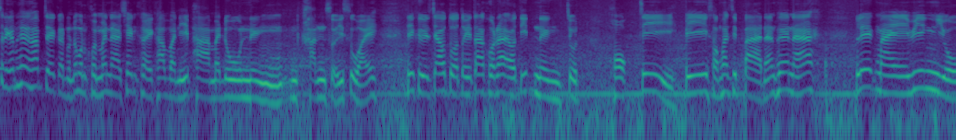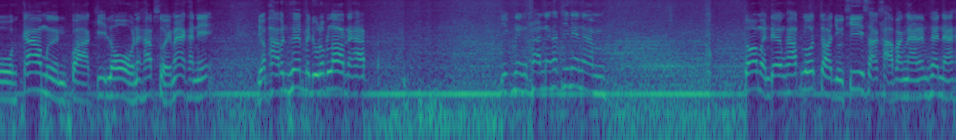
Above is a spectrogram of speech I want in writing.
สวัสดีครับเพื่อนครับ เจอกับหนุ่มน้ำมนต์คนแม่นาเช่นเคยครับ วันนี้พามาดู 1 คันสวยๆ นี่คือเจ้าตัว Toyota Corolla Altis 1.6G ปี 2018 นั้นเพื่อนนะ เลขไม่วิ่งอยู่ 90,000 กว่ากิโลนะครับ สวยมากคันนี้ เดี๋ยวพาเพื่อนๆไปดูรอบๆนะครับ อีกหนึ่งคันนะครับที่แนะนำก็เหมือนเดิมครับ รถจอดอยู่ที่สาขาบางนานั่นเพื่อนนะ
